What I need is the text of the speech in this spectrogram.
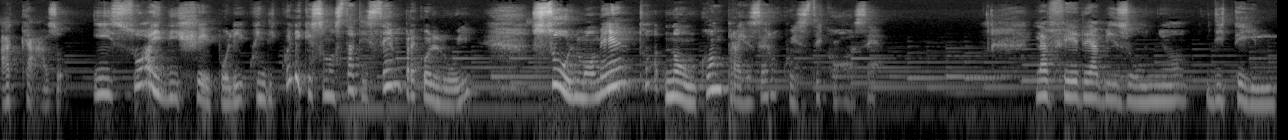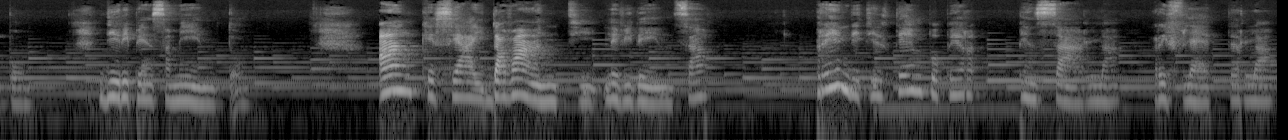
a caso, i suoi discepoli, quindi quelli che sono stati sempre con lui, sul momento non compresero queste cose. La fede ha bisogno di tempo, di ripensamento. Anche se hai davanti l'evidenza, prenditi il tempo per pensarla, rifletterla,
